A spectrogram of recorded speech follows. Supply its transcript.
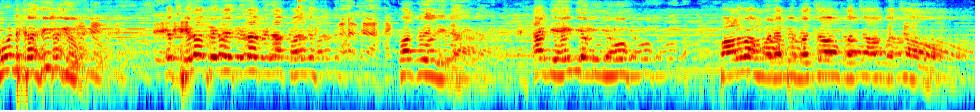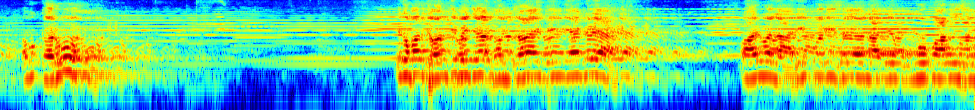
ઊંટ કહી ગયું. કે પેલા પેલા પેલા પેલા પગ પકડી લીધા. આ બે બે બૂમો પાળવા મળ્યા બે બચાવો બચાવો બચાવો. હવે કરવું હું એક અમારા જોનતીભાઈ જેવા ખમજણાય થઈ નીકળ્યા. પારવા લારી પડી છે અને ઊંઘો પાડે છે.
